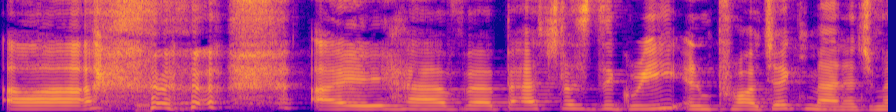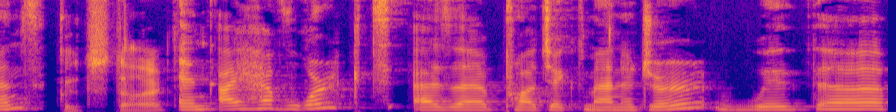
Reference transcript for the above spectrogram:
Uh, I have a bachelor's degree in project management. Good start. And I have worked as a project manager with uh,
